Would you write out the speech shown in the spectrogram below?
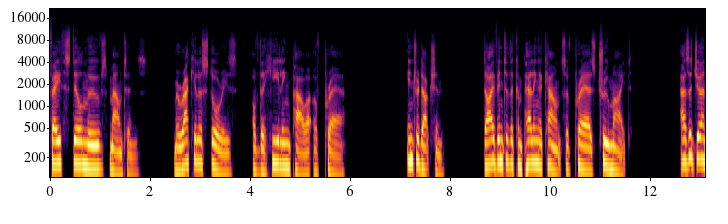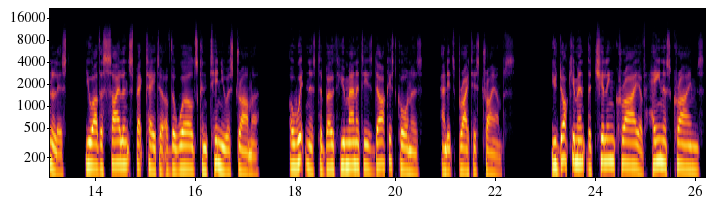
Faith Still Moves Mountains Miraculous Stories of the Healing Power of Prayer. Introduction Dive into the compelling accounts of prayer's true might. As a journalist, you are the silent spectator of the world's continuous drama, a witness to both humanity's darkest corners and its brightest triumphs. You document the chilling cry of heinous crimes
